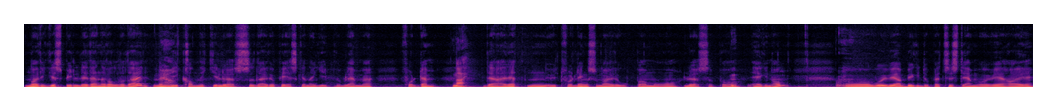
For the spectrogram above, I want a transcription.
Norge spiller en rolle der, men ja. vi kan ikke løse det europeiske energiproblemet for dem. Nei. Det er et, en utfordring som Europa må løse på mm. egen hånd. Og hvor vi har bygd opp et system hvor vi har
